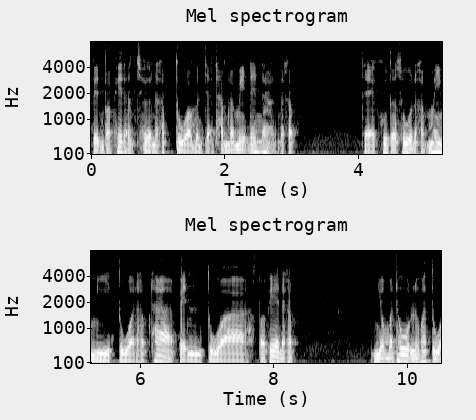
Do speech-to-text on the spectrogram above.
เป็นประเภทอัญเชิญนะครับ ตัวมันจะทำดาเมจได้หนักนะครับแต่คู่ต่อสู้นะครับไม่มีตัวนะครับ ถ้าเป็นตัวประเภทนะครับ ยมทูตหรือว่าตัว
